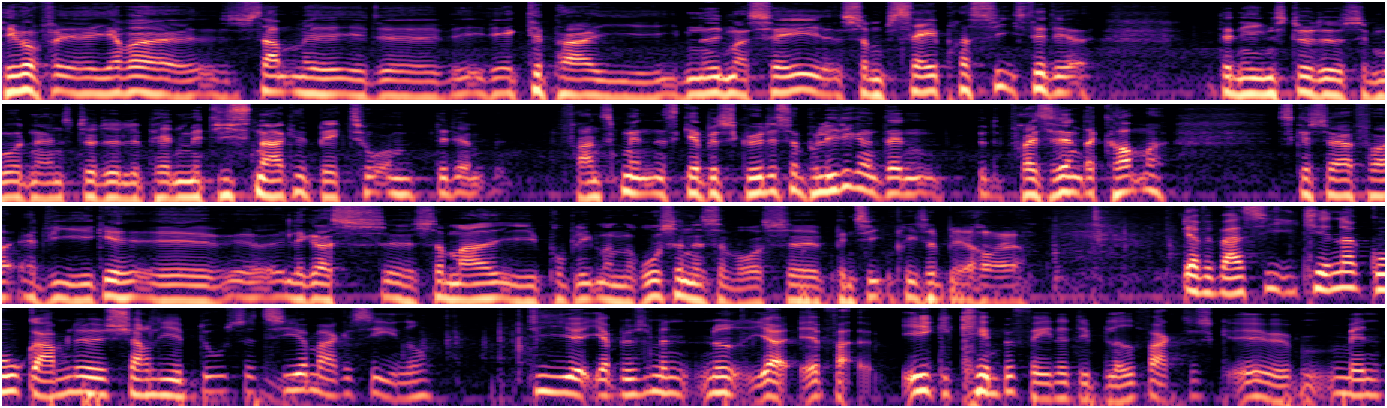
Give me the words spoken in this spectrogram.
Det var, øh, jeg var sammen med et, øh, et ægtepar i, nede i Marseille, som sagde præcis det der. Den ene støttede Zemmour, den anden støttede Le Pen, men de snakkede begge to om det der. Franskmændene skal beskytte sig. Politikeren, den præsident, der kommer, skal sørge for, at vi ikke øh, lægger os øh, så meget i problemer med russerne, så vores øh, benzinpriser bliver højere. Jeg vil bare sige, I kender gode gamle Charlie Hebdo satiremagasinet. De, øh, jeg blev simpelthen nødt... Jeg er ikke kæmpe fan af det blad, faktisk. Øh, men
